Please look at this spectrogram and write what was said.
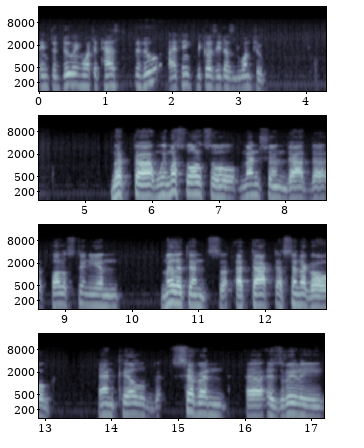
into doing what it has to do? I think because he doesn't want to. But uh, we must also mention that the Palestinian militants attacked a synagogue and killed seven uh, Israeli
